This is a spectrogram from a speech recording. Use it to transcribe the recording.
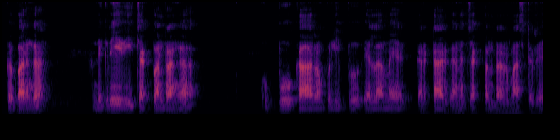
இப்போ பாருங்கள் அந்த கிரேவி செக் பண்ணுறாங்க உப்பு காரம் புளிப்பு எல்லாமே கரெக்டாக இருக்கான்னு செக் பண்ணுறாரு மாஸ்டரு.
